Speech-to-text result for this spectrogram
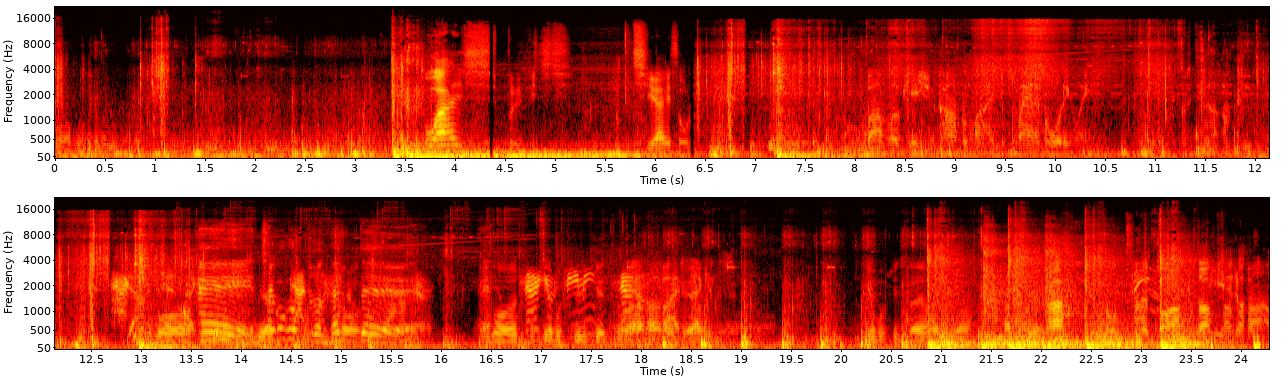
뭐야, 뭔지 모르겠네. 우와이씨 불빛이 지하에서 올... Bomb location compromised. Plan accordingly. 이거, 오케이 징계볼 수 최고급 있게 드론 미라- 어, 100대. 이거 징계볼 수 있게 통화 Down 하나 to 5 할게요. seconds. 징계볼 수 있어요, 이거. 아또 트랩도 아무도 안 Located a 막아.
